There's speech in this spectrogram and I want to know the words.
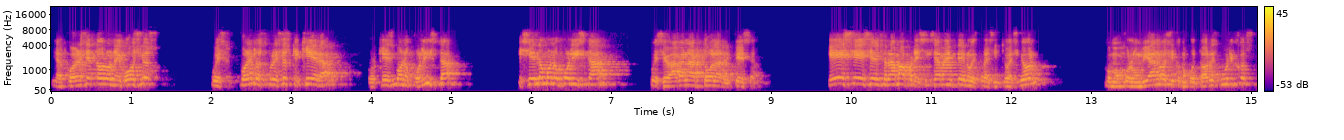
Y al cogerse todos los negocios, pues ponen los precios que quiera, porque es monopolista, y siendo monopolista, pues se va a ganar toda la riqueza. Ese es el drama precisamente de nuestra situación como colombianos y como contadores públicos,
